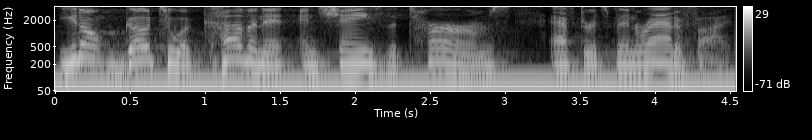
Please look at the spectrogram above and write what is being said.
you don't go to a covenant and change the terms after it's been ratified.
